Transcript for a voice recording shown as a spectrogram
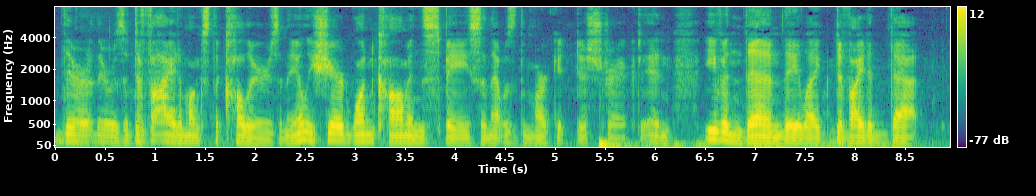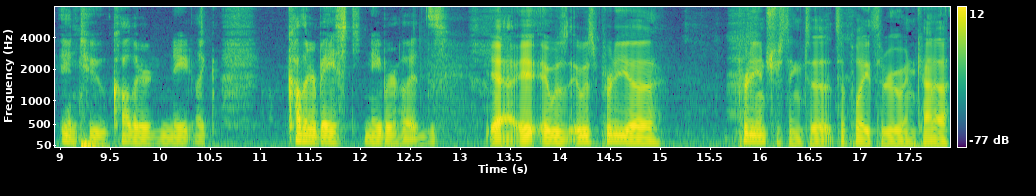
there there was a divide amongst the colors, and they only shared one common space, and that was the Market District. And even then, they like divided that into colored na- like color based neighborhoods. yeah, it, it was it was pretty uh pretty interesting to to play through and kind of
